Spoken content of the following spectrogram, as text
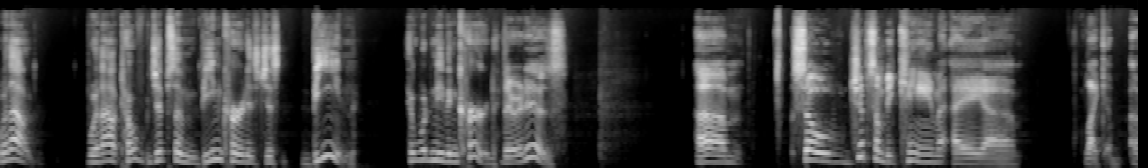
without without to- gypsum, bean curd is just bean. It wouldn't even curd. There it is. Um, so gypsum became a uh, like a, a,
